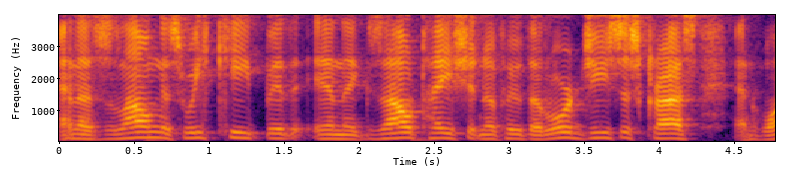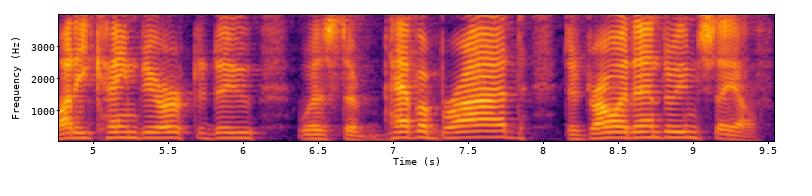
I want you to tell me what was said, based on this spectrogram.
And as long as we keep it in exaltation of who the Lord Jesus Christ and what He came to earth to do was to have a bride to draw it unto Himself.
